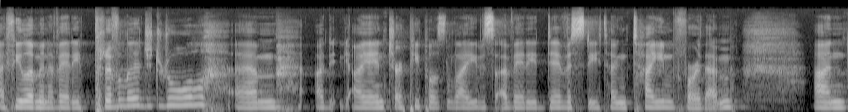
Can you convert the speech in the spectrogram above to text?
I feel I'm in a very privileged role. Um, I, I, enter people's lives at a very devastating time for them. And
